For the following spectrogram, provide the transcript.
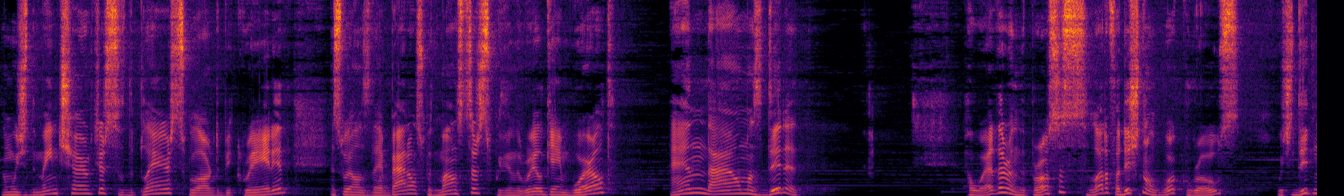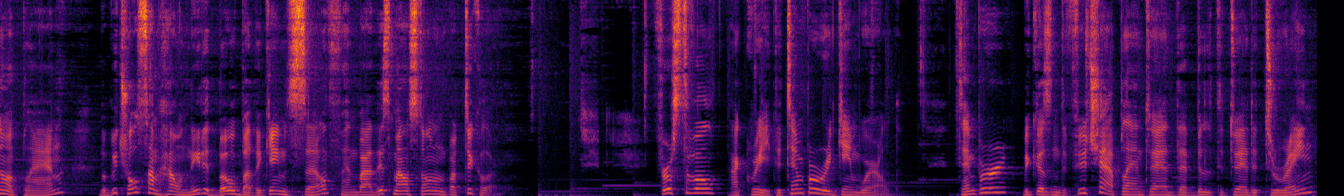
in which the main characters of the players will already be created, as well as their battles with monsters within the real game world, and I almost did it. However, in the process, a lot of additional work rose, which did not plan, but which all somehow needed both by the game itself and by this milestone in particular. First of all, I create a temporary game world. Temporary because in the future I plan to add the ability to edit terrain,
